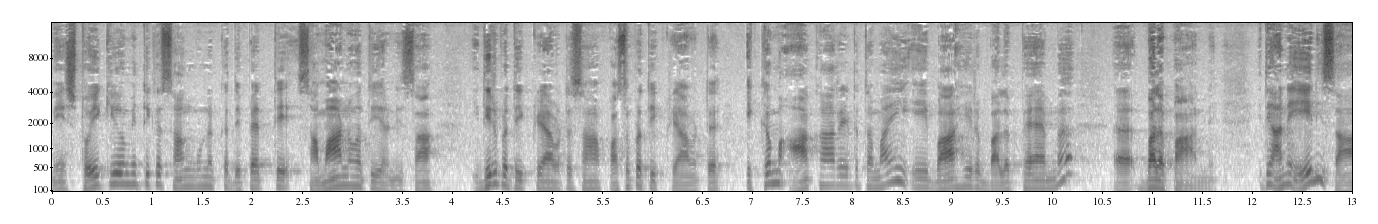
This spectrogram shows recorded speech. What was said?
මේ ස්ටොයිකියෝමිතික සංගුණක දෙපැත්තේ සමානව තියෙන නිසා ඉදිරි ප්‍රතික්‍රියාවට සහ පසු ප්‍රතික්‍රියාවට එකම ආකාරයට තමයි ඒ බාහිර බලපෑම බලපාන්නේ. ඉතින් අනේ ඒ නිසා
